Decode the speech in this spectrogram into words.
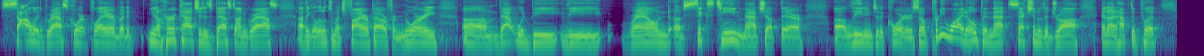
solid grass court player, but it, you know Hurkacz at his best on grass. I think a little too much firepower for Norrie. Um, that would be the round of 16 matchup there, uh, leading to the quarter. So pretty wide open that section of the draw, and I'd have to put.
